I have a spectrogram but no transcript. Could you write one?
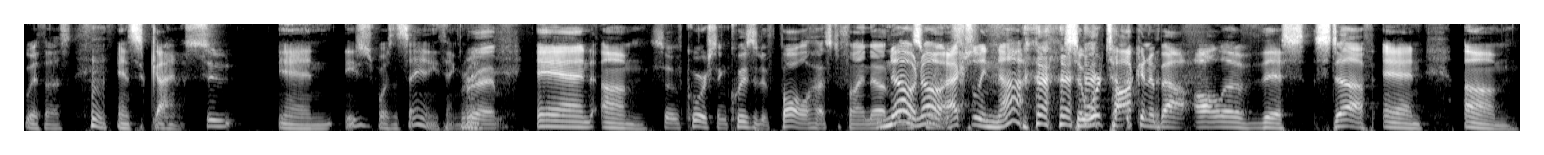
with us, Hmm. and it's a guy in a suit, and he just wasn't saying anything, right? Right. And um, So of course, inquisitive Paul has to find out. no, no, actually not. so we're talking about all of this stuff, and um,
